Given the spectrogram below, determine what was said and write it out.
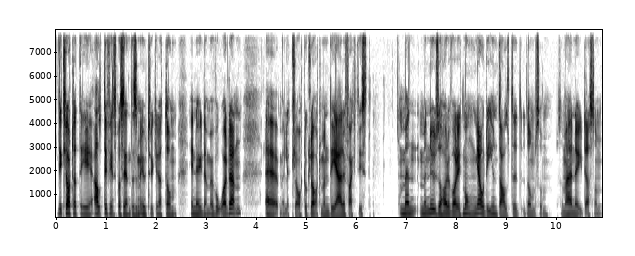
det är klart att det alltid finns patienter som uttrycker att de är nöjda med vården. Ehm, eller klart och klart, men det är det faktiskt. Men, men nu så har det varit många och det är ju inte alltid de som, som är nöjda som,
